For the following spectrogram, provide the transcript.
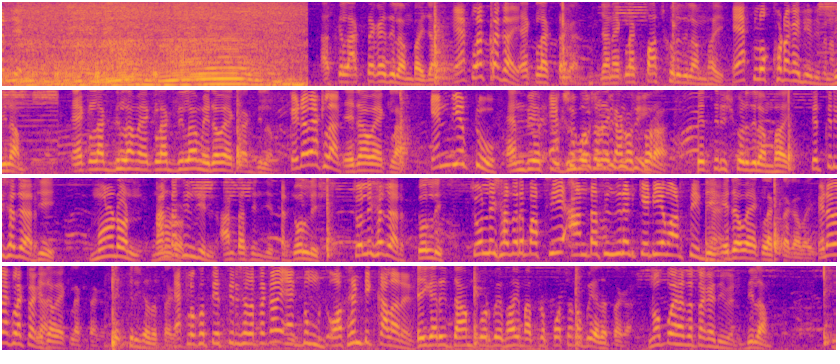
এয়ারজেট আজকে লাখ টাকায় দিলাম ভাই জান। এক লাখ টাকায়? এক লাখ টাকা। জান এক লাখ পাঁচ করে দিলাম ভাই। এক লক্ষ টাকায় দিয়ে দিবেন দিলাম। এক লাখ দিলাম এক লাখ দিলাম এটাও এক লাখ দিলাম। এটাও এক লাখ? এটাও এক লাখ। এনবিএফ টু এনবিএফ দুই বছরের 165 কাগজ করা। তেত্রিশ করে দিলাম ভাই। তেত্রিশ হাজার? জি। মনোডন আন্টাস ইঞ্জিন। Untouched engine. চল্লিশ। চল্লিশ হাজার? চল্লিশ। চল্লিশ হাজারে পাচ্ছি আন্টাস ইঞ্জিনের কেডিএম আরসি এটাও এক লাখ টাকা ভাই। এটাও এক লাখ টাকা? এটাও এক লাখ টাকা। তেত্রিশ হাজার টাকা। এক লক্ষ তেত্রিশ হাজার টাকা একদম অথেন্টিক কালারের এই গাড়ির দাম পড়বে ভাই মাত্র পঁচানব্বই হাজার টাকা। নব্বই হাজার টাকায় দিবেন? দিলাম।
